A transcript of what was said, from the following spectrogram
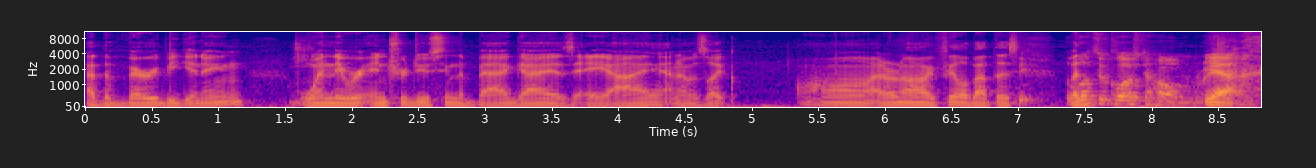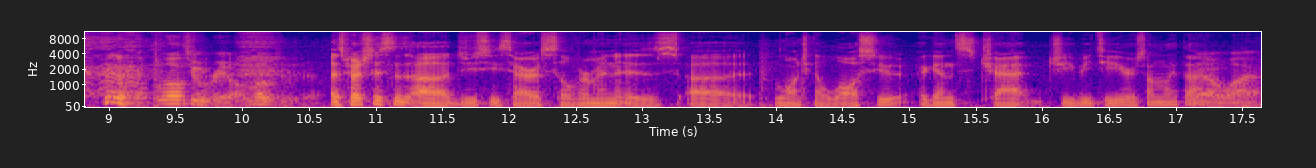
At the very beginning, when they were introducing the bad guy as AI, and I was like, oh, I don't know how I feel about this. A little too close to home, right? Yeah. a little too real, a little too real. Especially since uh, did you see Sarah Silverman is uh, launching a lawsuit against ChatGPT or something like that? No, why?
